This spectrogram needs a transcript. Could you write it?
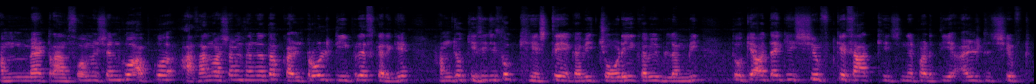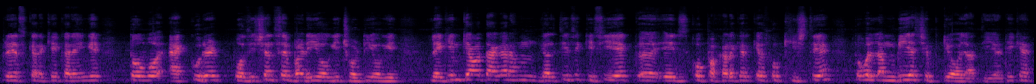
हम, मैं ट्रांसफॉर्मेशन को आपको आसान भाषा में समझाता हूँ कंट्रोल टी प्रेस करके हम जो किसी चीज़ को खींचते हैं, कभी चौड़ी, कभी लंबी तो क्या होता है कि शिफ्ट के साथ खींचने पड़ती है अल्ट शिफ्ट प्रेस करके करेंगे तो वो एक्यूरेट पोजीशन से बड़ी होगी, छोटी होगी। लेकिन क्या होता है, अगर हम गलती से किसी एक एज को पकड़ करके उसको खींचते हैं तो वो लंबी या शिफ्टी हो जाती है, ठीक है?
